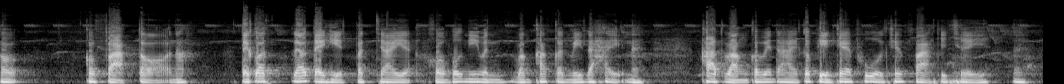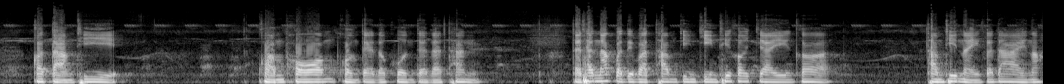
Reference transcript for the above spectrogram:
ก็ ก็ฝากต่อนะแต่ก็แล้วแต่เหตุปัจจัยอะของพวกนี้มันบังคับกันไม่ได้นะคาดหวังก็ไม่ได้ ก็เพียงแค่พูดแค่ฝากเฉยๆนะก็ตามที่ความพร้อมของแต่ละคนแต่ละท่าน แต่ถ้านักปฏิบัติธรรมจริง ๆ ที่เข้าใจก็ทำที่ไหนก็ได้นะ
